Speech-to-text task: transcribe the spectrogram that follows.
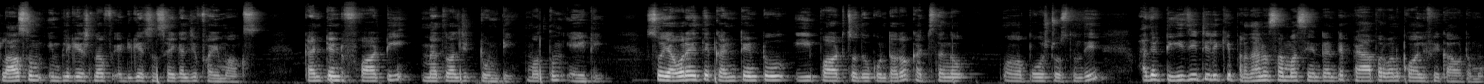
classroom implication of education psychology five marks content forty methodology twenty మొత్తం ఎయిటీ. సో ఎవరైతే కంటెంట్ ఈ పార్ట్ చదువుకుంటారో ఖచ్చితంగా పోస్ట్ వస్తుంది. అదే టీజీటీలకి ప్రధాన సమస్య ఏంటంటే పేపర్ వన్ క్వాలిఫై కావటము.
